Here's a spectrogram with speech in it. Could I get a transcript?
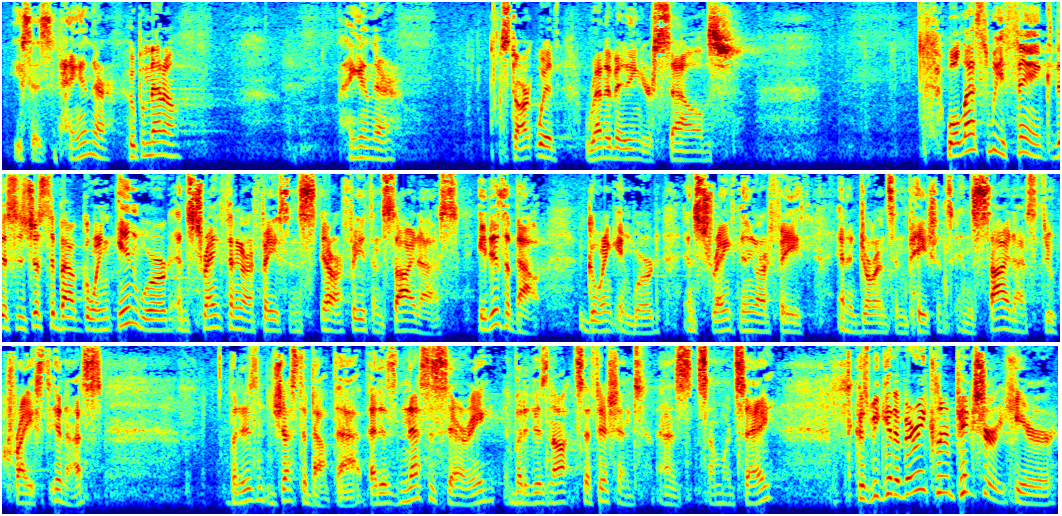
He says, hang in there, Hupomeno. Hang in there. Start with renovating yourselves. Well, lest we think this is just about going inward and strengthening our faith, and our faith inside us, it is about going inward and strengthening our faith and endurance and patience inside us through Christ in us. But it isn't just about that. That is necessary, but it is not sufficient, as some would say. Because we get a very clear picture here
